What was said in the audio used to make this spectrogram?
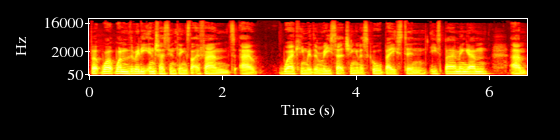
but what one of the really interesting things that I found. Uh, working with and researching in a school based in East Birmingham um,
